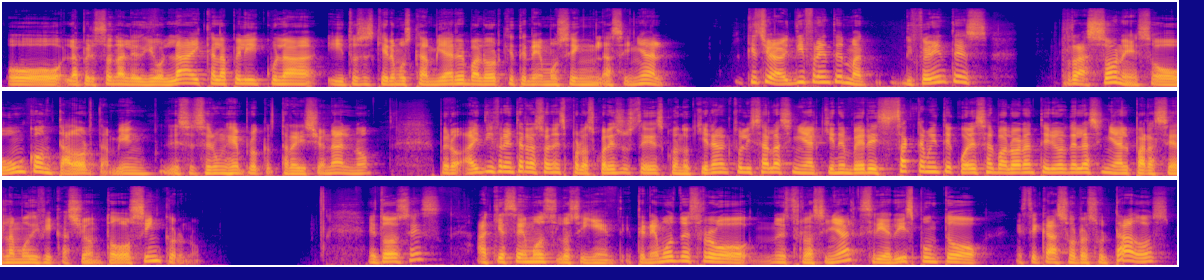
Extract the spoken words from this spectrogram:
o la persona le dio like a la película y entonces queremos cambiar el valor que tenemos en la señal. Que sé hay diferentes, diferentes razones o un contador también, ese es un ejemplo tradicional, ¿no? Pero hay diferentes razones por las cuales ustedes cuando quieran actualizar la señal quieren ver exactamente cuál es el valor anterior de la señal para hacer la modificación, todo síncrono. Entonces, aquí hacemos lo siguiente. Tenemos nuestro, nuestra señal, que sería this. en este caso resultados,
